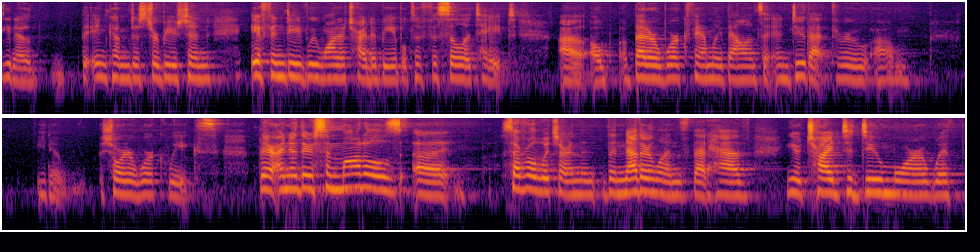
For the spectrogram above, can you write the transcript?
you know, the income distribution, if indeed we want to try to be able to facilitate uh, a, a better work-family balance and do that through um, you know, shorter work weeks. There, I know there's some models, uh, several of which are in the, the Netherlands that have, you know, tried to do more with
